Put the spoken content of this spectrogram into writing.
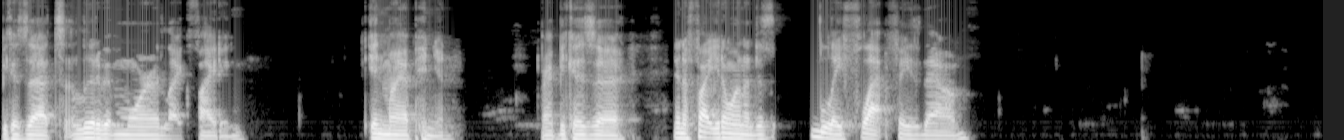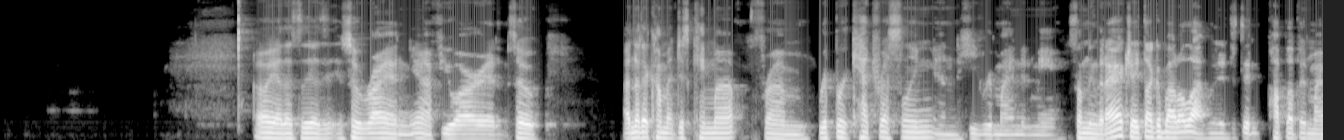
because that's a little bit more like fighting, in my opinion, right? Because uh, in a fight you don't want to just lay flat face down. Oh yeah, that's the so Ryan. Yeah, if you are in so another comment just came up from Ripper Catch Wrestling, and he reminded me something that I actually talk about a lot, but it just didn't pop up in my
